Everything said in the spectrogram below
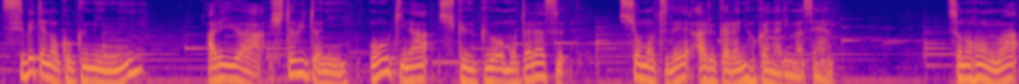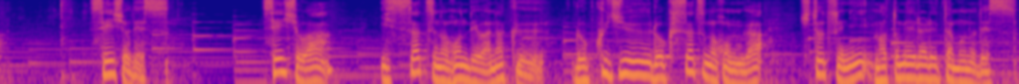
全ての国民にあるいは人々に大きな祝福をもたらす書物であるからに他なりません。その本は聖書です。聖書は一冊の本ではなく66冊の本が一つにまとめられたものです。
